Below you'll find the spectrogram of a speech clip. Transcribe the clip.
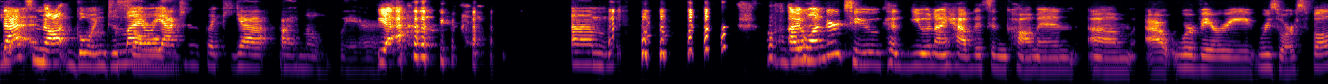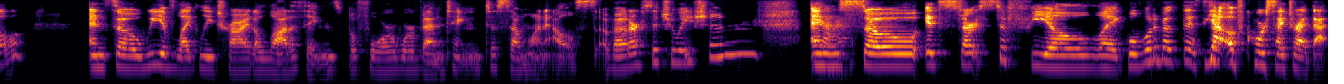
that's not going to my solve. reaction is like, yeah, I'm aware. Yeah. Um I wonder too, because you and I have this in common. Um, our, we're very resourceful. And so we have likely tried a lot of things before we're venting to someone else about our situation. And Yeah. so it starts to feel like, well, what about this? Yeah, of course I tried that.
